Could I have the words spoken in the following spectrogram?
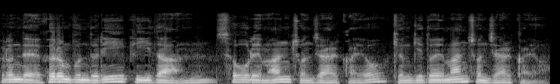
그런데 그런 분들이 비단 서울에만 존재할까요? 경기도에만 존재할까요?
